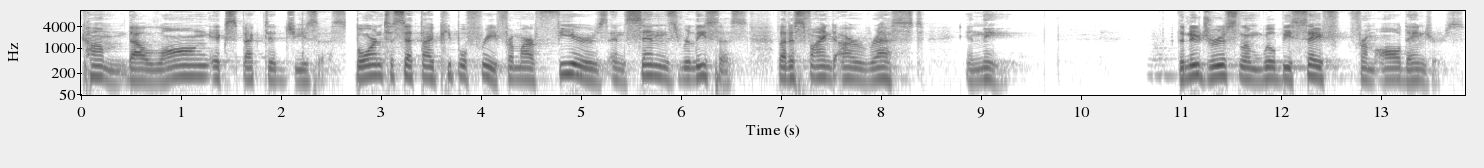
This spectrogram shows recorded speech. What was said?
Come, thou long expected Jesus, born to set thy people free from our fears and sins, release us. Let us find our rest in thee. The New Jerusalem will be safe from all dangers.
